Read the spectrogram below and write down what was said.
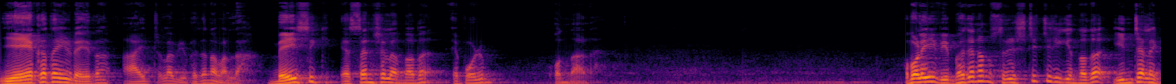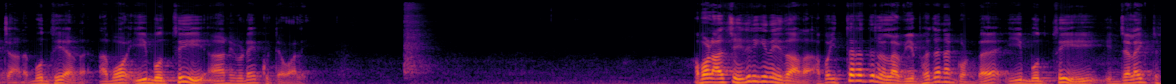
ഏകതയുടേത് ആയിട്ടുള്ള വിഭജനമല്ല. ബേസിക് എസെൻഷ്യൽ എന്നത് എപ്പോഴും ഒന്നാണ്. അപ്പോൾ ഈ വിഭജനം സൃഷ്ടിച്ചിരിക്കുന്നത് ഇന്റലക്റ്റാണ് ബുദ്ധിയാണ്. അപ്പോൾ ഈ ബുദ്ധി ആണ് ഇവിടെ കുറ്റവാളി. അപ്പോൾ അത് ചെയ്തിരിക്കുന്ന ഇതാണ്. അപ്പോൾ ഇത്തരത്തിലുള്ള വിഭജനം കൊണ്ട് ഈ ബുദ്ധി ഇന്റലക്റ്റ്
